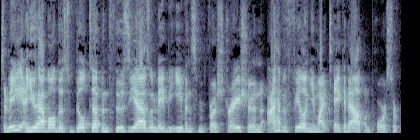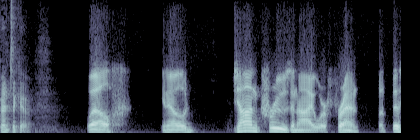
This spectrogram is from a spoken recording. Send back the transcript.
to me, you have all this built up enthusiasm, maybe even some frustration. I have a feeling you might take it out on poor Serpentico. Well, you know, John Cruz and I were friends, but this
